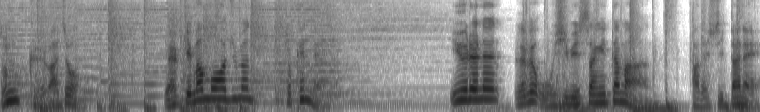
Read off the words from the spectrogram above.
좀 그래가죠. 10개만 모아주면 좋겠네. 이 의뢰는 레벨 50 이상일 때만 받을 수 있다네.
